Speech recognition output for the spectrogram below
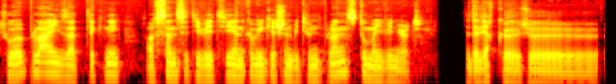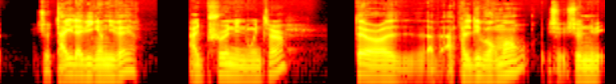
to apply that technique of sensitivity and communication between plants to my vineyard. C'est-à-dire que je, je taille la vigne en hiver. I prune in winter. Euh, Après le débourrement, je, je n'ai-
